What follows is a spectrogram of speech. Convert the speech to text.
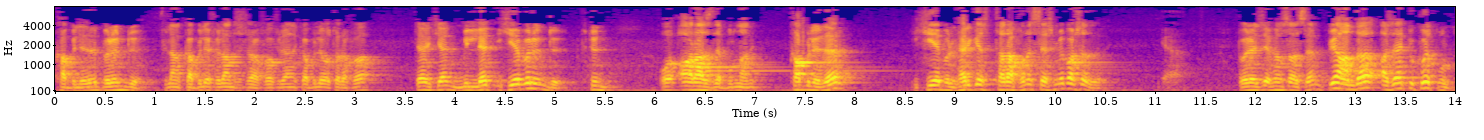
kabileler bölündü. Filan kabile filan tarafa, filan kabile o tarafa derken millet ikiye bölündü. Bütün o arazide bulunan kabileler ikiye bölündü. Herkes tarafını seçmeye başladı. Ya. Böylece Efendimiz Aleyhisselam bir anda acayip bir kuvvet buldu.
